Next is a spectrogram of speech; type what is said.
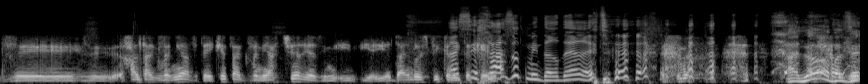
ואכלת עגבניה ואתה הכית עגבניית צ'רי, אז היא, היא עדיין לא הספיקה להתקן. השיחה הזאת מידרדרת. אה, לא, אבל זה,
